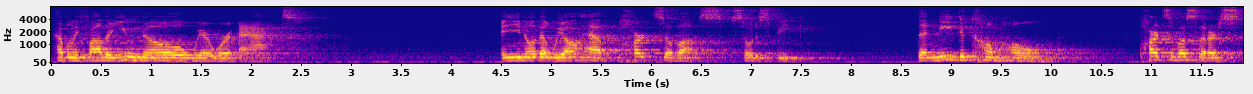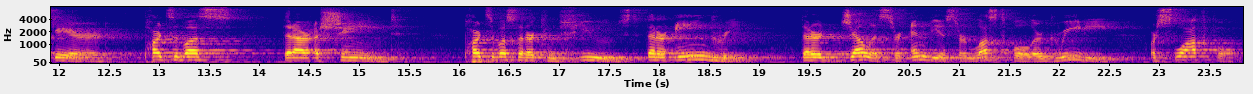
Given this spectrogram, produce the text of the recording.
Heavenly Father, you know where we're at. And you know that we all have parts of us, so to speak, that need to come home parts of us that are scared, parts of us that are ashamed, parts of us that are confused, that are angry, that are jealous or envious or lustful or greedy or slothful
